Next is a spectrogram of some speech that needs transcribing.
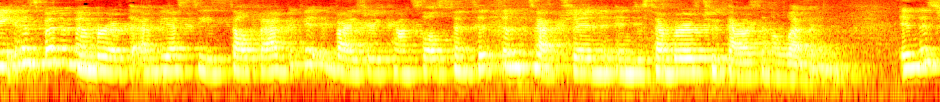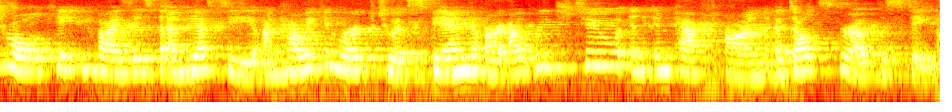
Kate has been a member of the MDSC's Self-Advocate Advisory Council since its inception in December of 2011. In this role, Kate advises the MDSC on how we can work to expand our outreach to and impact on adults throughout the state.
